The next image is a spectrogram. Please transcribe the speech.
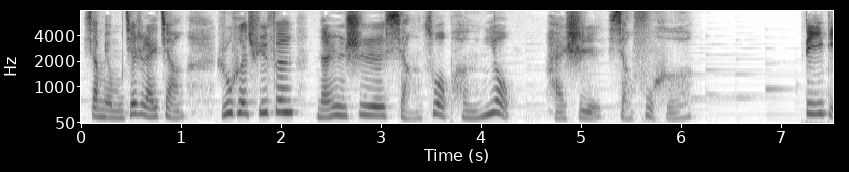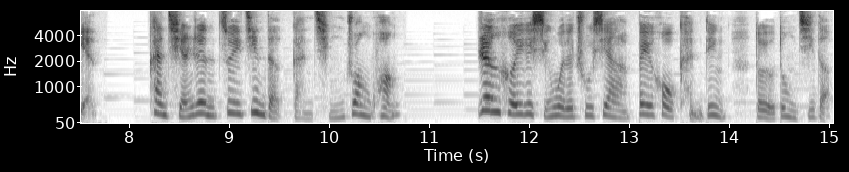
下面我们接着来讲如何区分男人是想做朋友还是想复合。第一点，看前任最近的感情状况。任何一个行为的出现啊，背后肯定都有动机的，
